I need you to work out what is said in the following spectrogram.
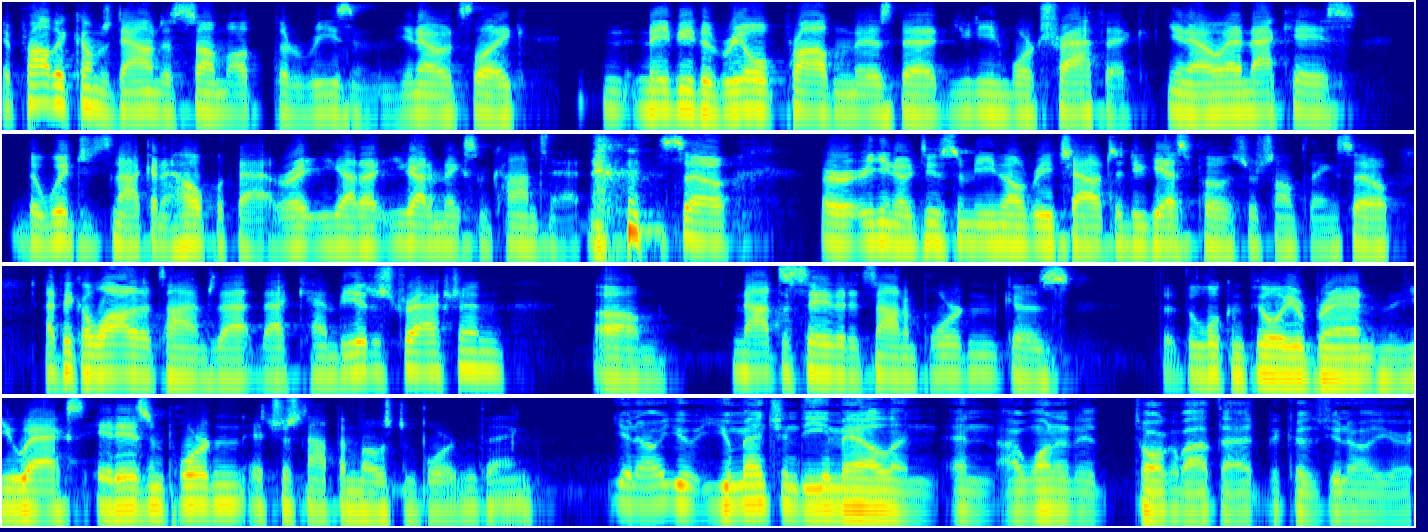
it probably comes down to some other reason. You know, it's like maybe the real problem is that you need more traffic. You know, in that case the widget's not going to help with that, right? You gotta you gotta make some content. so, or you know, do some email reach out to do guest posts or something. So, I think a lot of the times that that can be a distraction. Um, not to say that it's not important because the, the look and feel of your brand and the UX it is important. It's just not the most important thing. You know, you you mentioned email and and I wanted to talk about that because you know you're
